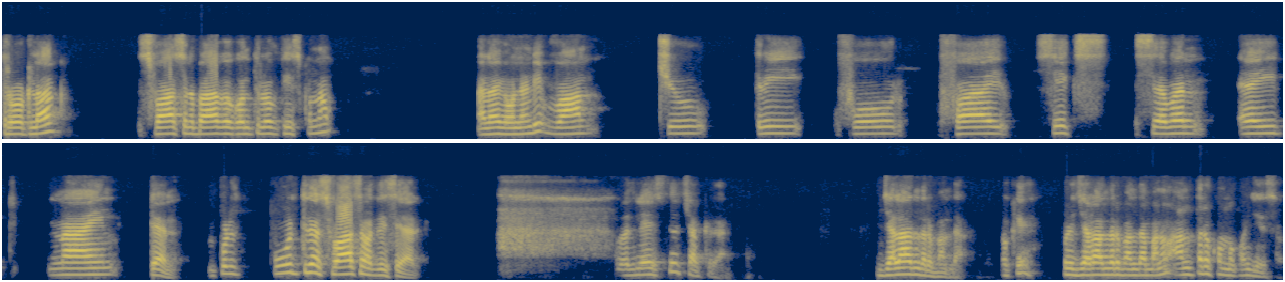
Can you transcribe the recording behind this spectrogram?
థ్రోట్ లాక్ శ్వాసను బాగా గొంతులోకి తీసుకున్నాం. అలాగే ఉండండి. One two three four five six seven eight nine ten. ఇప్పుడు పూర్తిగా శ్వాస వదిలేసేయాలి. వదిలేస్తూ చక్కగా. జలాంధ్ర బంధ. ఓకే? ఇప్పుడు జలాంధ్ర బంధ మనం అంతర్కుంభకం చేసాం.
